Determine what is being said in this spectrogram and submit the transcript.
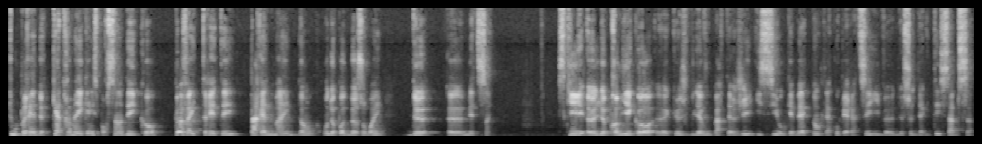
tout près de 95% des cas peuvent être traités par elles-mêmes, donc on n'a pas besoin de euh, médecins ce qui est euh, le premier cas euh, que je voulais vous partager ici au Québec, donc la coopérative de solidarité SABSA.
